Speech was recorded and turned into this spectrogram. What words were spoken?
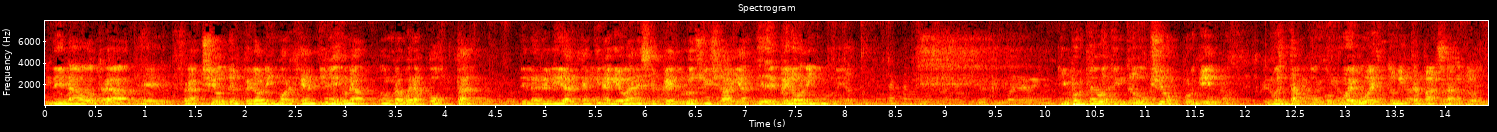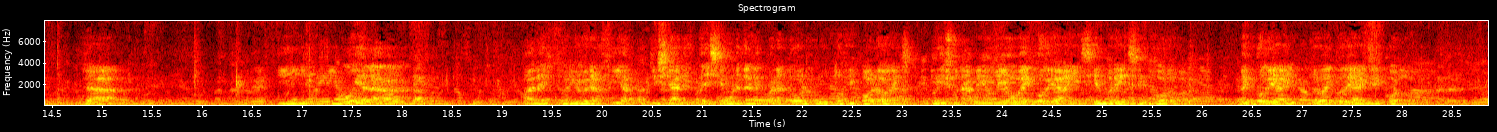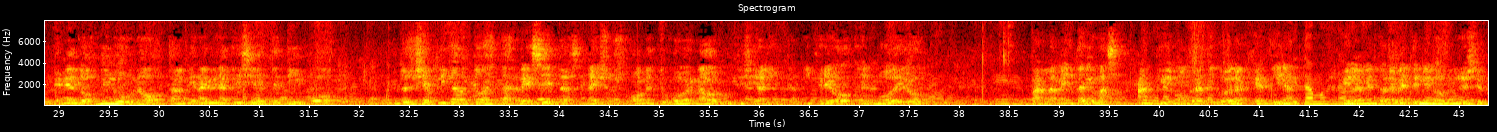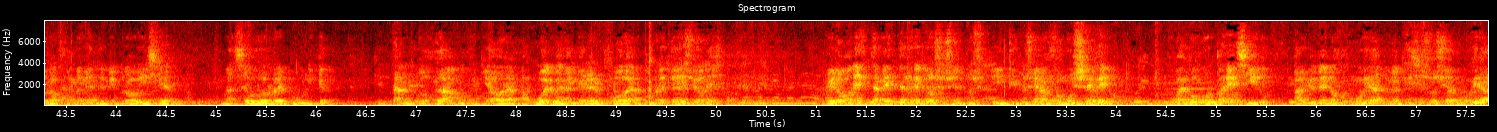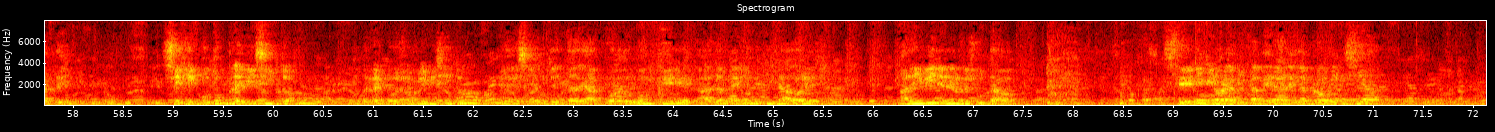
de la otra eh, fracción del peronismo argentino y una, una buena postal de la realidad argentina que va en ese péndulo zigzagueante de peronismo. ¿Y por qué hago esta introducción? Porque no es tampoco nuevo esto que está pasando. Ya, y voy a la, a la historiografía justicialista y siempre tenés para todos los gustos y colores. Y dice un amigo mío, vengo de ahí, siempre dice en Córdoba. Vengo de ahí, yo vengo de ahí, de Córdoba. En el 2001 también había una crisis de este tipo, entonces se aplicaron todas estas recetas, la hizo en su momento un gobernador justicialista y creó el modelo parlamentario más antidemocrático de la Argentina, que lamentablemente me enorgullece profundamente mi provincia, una pseudo república, que tantos damos y que ahora nos vuelven a querer joder con retenciones, pero honestamente el retroceso institucional fue muy severo. Fue algo muy parecido. Había un enojo muy grande, una crisis social muy grande. Se ejecutó un plebiscito. Yo me recuerdo ese plebiscito. Que decía, ¿usted está de acuerdo con que haya menos legisladores? Adivinen el resultado. Se eliminó la bicameral en la provincia.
